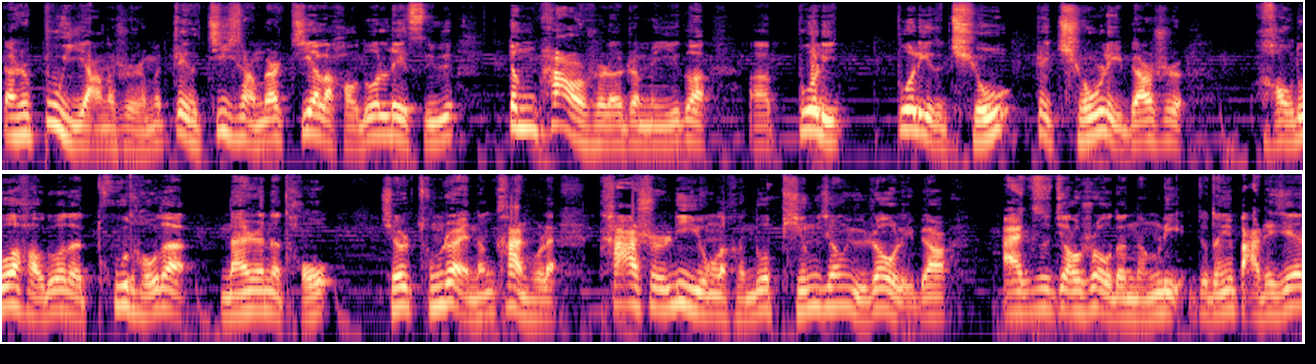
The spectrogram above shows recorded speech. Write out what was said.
但是不一样的是什么？这个机器上边接了好多类似于灯泡似的这么一个呃玻璃玻璃的球，这球里边是好多好多的秃头的男人的头。其实从这也能看出来，他是利用了很多平行宇宙里边 X 教授的能力，就等于把这些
